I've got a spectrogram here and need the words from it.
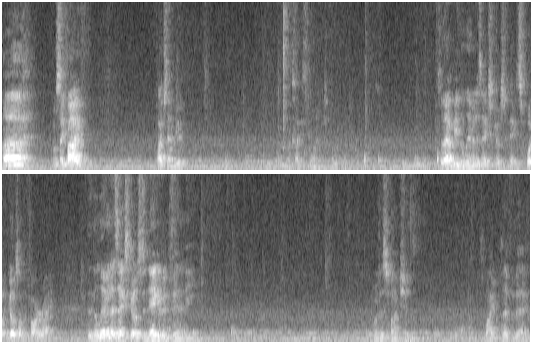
Uh, we'll say five. Five sound good? Looks like it's going up to five. So that would be the limit as x goes to negative. It's what goes on the far right. Then the limit as x goes to negative infinity for this function. It's y equals f of x.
